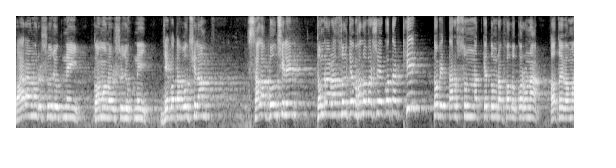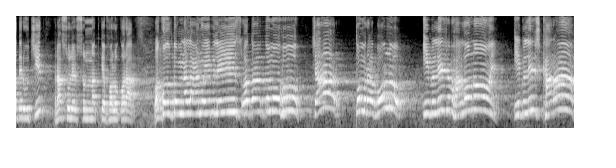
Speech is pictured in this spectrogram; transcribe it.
বাড়ানোর সুযোগ নেই, কমানোর সুযোগ নেই। যে কথা বলছিলাম সালাব বলছিলেন, তোমরা রাসূলকে ভালোবাসো কথা ঠিক, তবে তার সুন্নাতকে তোমরা ফলো করো না। অতএব আমাদের উচিত রাসূলের সুন্নাতকে ফলো করা। অকল তোমরা লানু ইবলিস অতাতমহু চার, তোমরা বলো, ইবলিস ভালো নয় ইবলিস খারাপ,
